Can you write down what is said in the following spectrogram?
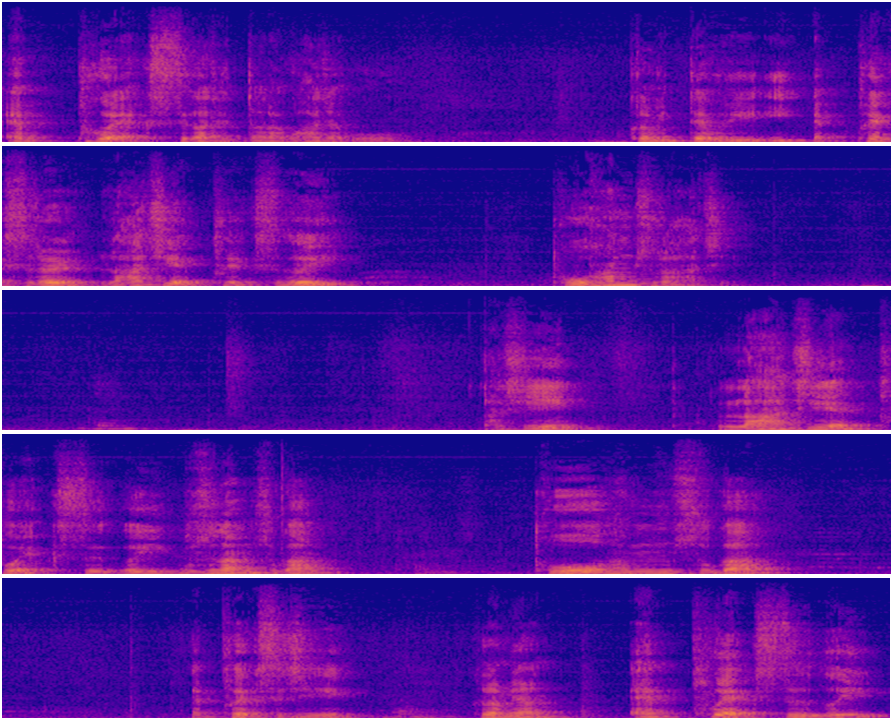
fx가 됐다라고 하자고. 그럼 이때 우리 이 fx를 large fx의 도함수라 하지. 다시 large fx의 무슨 함수가 도함수가 fx지. 그러면 fx의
